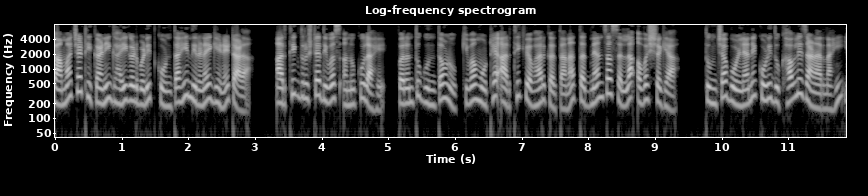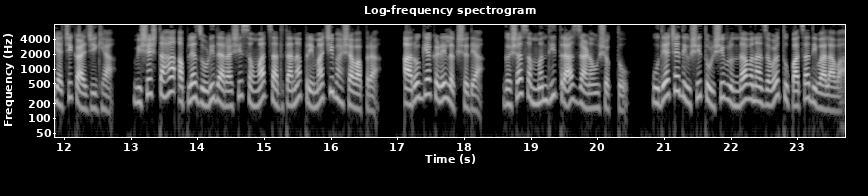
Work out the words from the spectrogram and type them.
कामाच्या ठिकाणी घाईगडबडीत कोणताही निर्णय घेणे टाळा. आर्थिकदृष्ट्या दिवस अनुकूल आहे परंतु गुंतवणूक किंवा मोठे आर्थिक व्यवहार करताना तज्ज्ञांचा सल्ला अवश्य घ्या. तुमच्या बोलण्याने कोणी दुखावले जाणार नाही याची काळजी घ्या. विशेषतः आपल्या जोडीदाराशी संवाद साधताना प्रेमाची भाषा वापरा. आरोग्याकडे लक्ष द्या. घशासंबंधी त्रास जाणवू शकतो. उद्याच्या दिवशी तुळशी वृंदावनाजवळ तुपाचा दिवा लावा.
